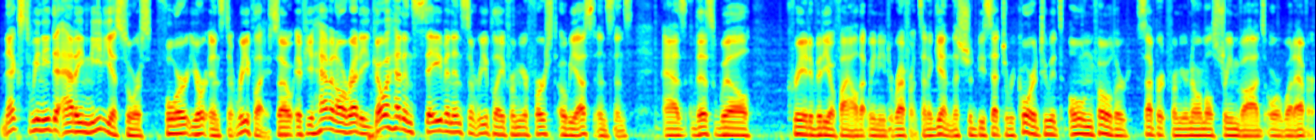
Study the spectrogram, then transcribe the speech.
Next, we need to add a media source for your instant replay. So if you haven't already, go ahead and save an instant replay from your first OBS instance, as this will create a video file that we need to reference. And again, this should be set to record to its own folder, separate from your normal stream VODs or whatever.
